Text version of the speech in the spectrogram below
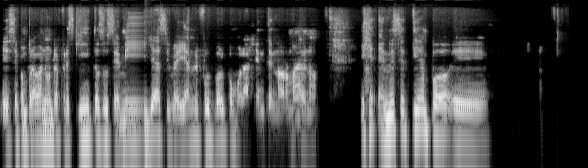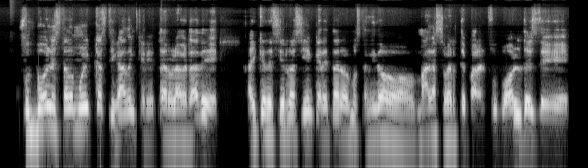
eh, se compraban un refresquito, sus semillas y veían el fútbol como la gente normal, ¿no? Y en ese tiempo, fútbol ha estado muy castigado en Querétaro, la verdad de, hay que decirlo así, en Querétaro hemos tenido mala suerte para el fútbol desde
